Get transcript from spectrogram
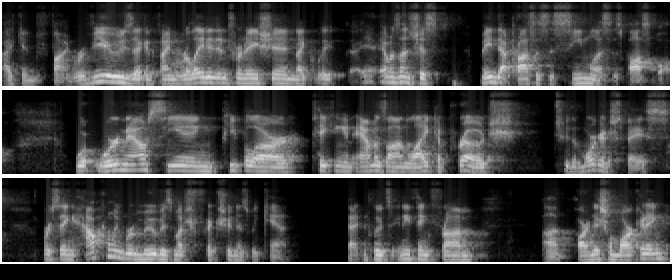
I can find reviews, I can find related information. Like Amazon's just made that process as seamless as possible. We're, we're now seeing people are taking an Amazon-like approach to the mortgage space. We're saying, how can we remove as much friction as we can? That includes anything from uh, our initial marketing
